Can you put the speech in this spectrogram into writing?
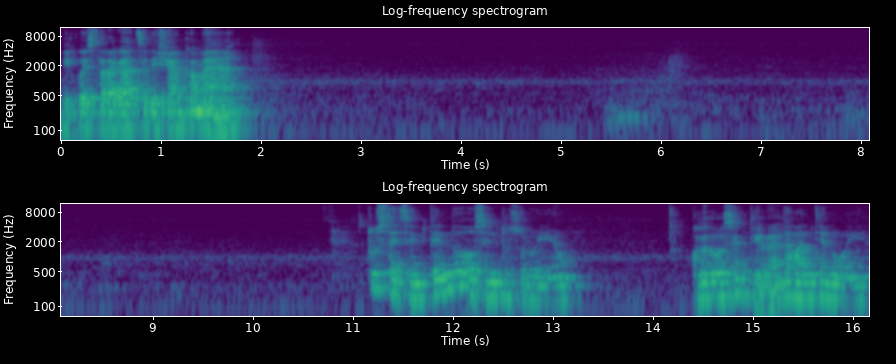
di questa ragazza di fianco a me? tu stai sentendo o sento solo io? Cosa devo sentire? Davanti a noi.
